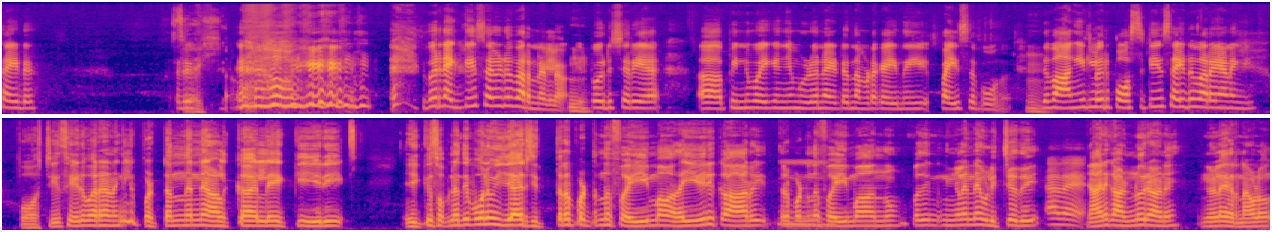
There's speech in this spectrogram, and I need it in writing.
സൈഡ് ഒരു ഇപ്പൊ ഒരു നെഗറ്റീവ് സൈഡ് പറഞ്ഞല്ലോ. ഇപ്പൊ ഒരു ചെറിയ പിന്നെ പോയി കഴിഞ്ഞാൽ മുഴുവനായിട്ട് നമ്മുടെ കയ്യിൽ നിന്ന് ഈ പൈസ പോകുന്നു. ഇത് വാങ്ങിയിട്ടുള്ള ഒരു പോസിറ്റീവ് സൈഡ് പറയുകയാണെങ്കിൽ? പോസിറ്റീവ് സൈഡ് പറയുകയാണെങ്കിൽ പെട്ടെന്ന് തന്നെ ആൾക്കാരിലേക്ക് ഈ എനിക്ക് സ്വപ്നത്തിൽ പോലും വിചാരിച്ചു ഇത്ര പെട്ടെന്ന് ഫെയിമാ അതായത് ഈ ഒരു കാർ ഇത്ര പെട്ടെന്ന് ഫെയിം ഫെയിമാന്നും ഇപ്പൊ നിങ്ങൾ എന്നെ വിളിച്ചത് ഞാൻ കണ്ണൂരാണ്. നിങ്ങൾ എറണാകുളം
